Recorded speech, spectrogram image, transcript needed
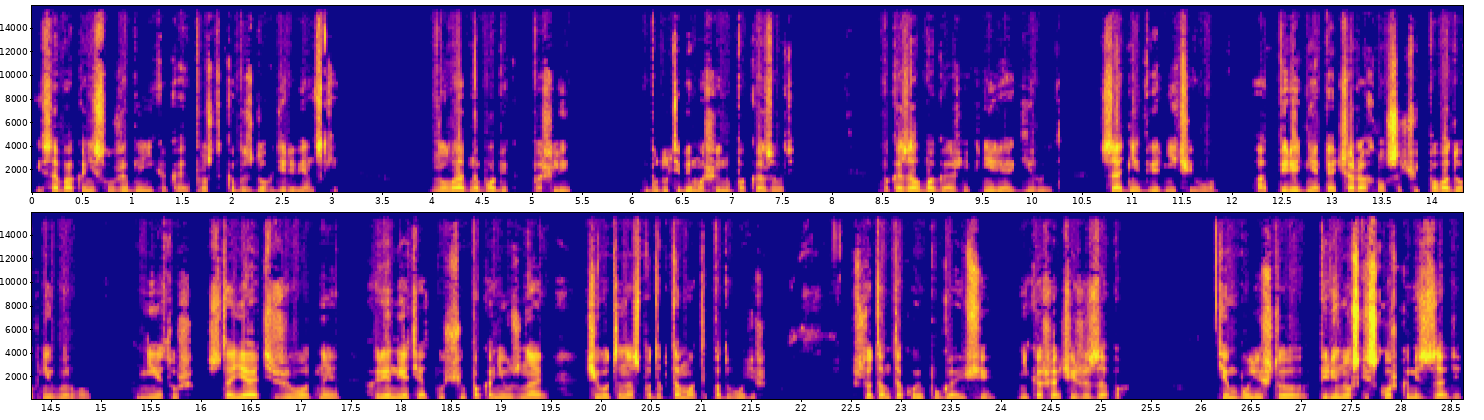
и собака не служебная никакая, просто кобыздох деревенский. Ну ладно, Бобик, пошли. Буду тебе машину показывать. Показал багажник, не реагирует. Задняя дверь ничего. От передней опять шарахнулся, чуть поводок не вырвал. Нет уж, стоять, животные. Хрен я тебя отпущу, пока не узнаю, чего ты нас под автоматы подводишь. Что там такое пугающее? Не кошачий же запах. Тем более, что переноски с кошками сзади.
